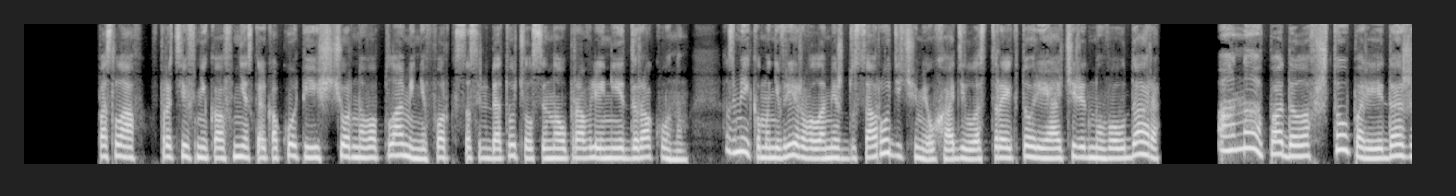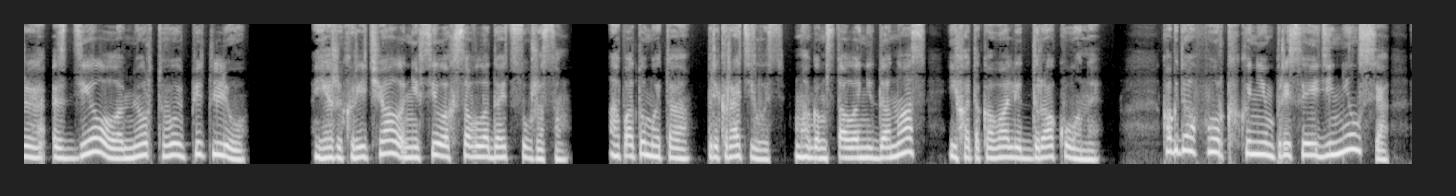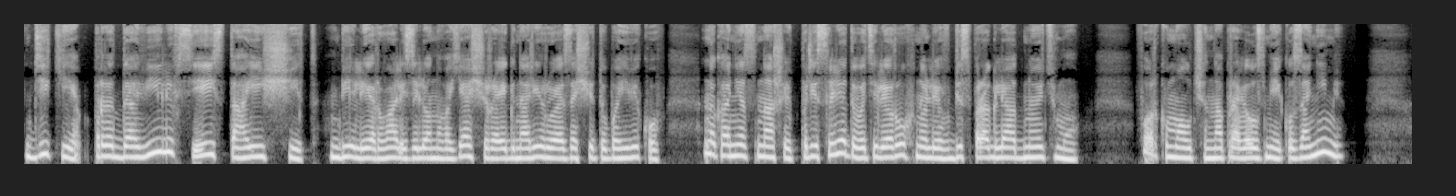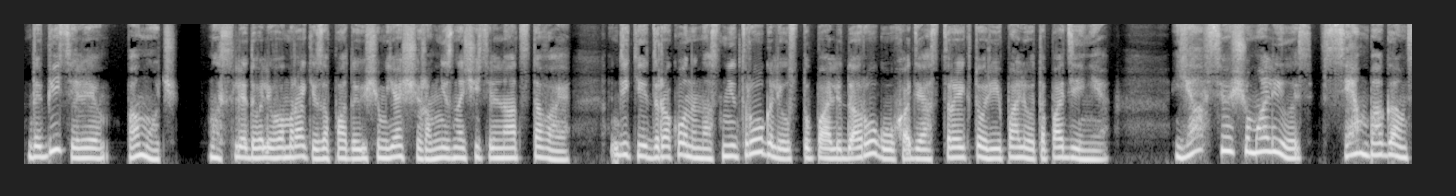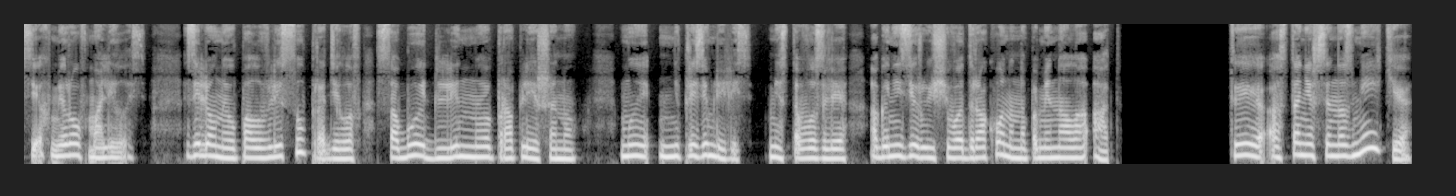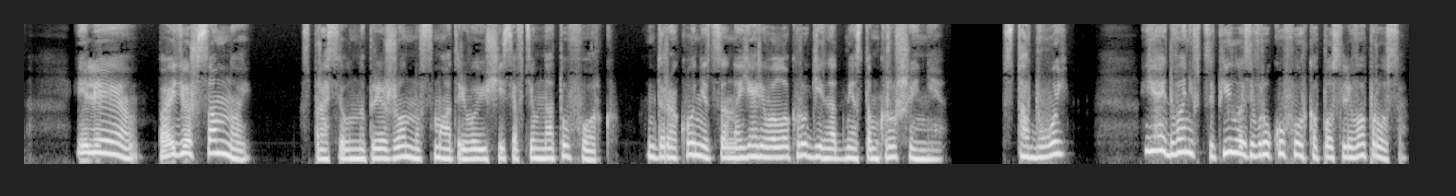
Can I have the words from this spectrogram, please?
Послав в противников несколько копий из черного пламени, Форк сосредоточился на управлении драконом. Змейка маневрировала между сородичами, уходила с траектории очередного удара. Она падала в штопоре и даже сделала мертвую петлю. Я же кричала, не в силах совладать с ужасом. А потом это прекратилось. Магам стало не до нас, их атаковали драконы. Когда Форк к ним присоединился, дикие продавили всей стаи щит. Били и рвали зеленого ящера, игнорируя защиту боевиков. Наконец, наши преследователи рухнули в беспроглядную тьму. Форк молча направил змейку за ними. Добить или помочь? Мы следовали во мраке за падающим ящером, незначительно отставая — Дикие драконы нас не трогали, уступали дорогу, уходя с траектории полета падения. Я все еще молилась, всем богам всех миров молилась. Зеленый упал в лесу, проделав с собой длинную проплешину. Мы не приземлились. Место возле агонизирующего дракона напоминало ад. «Ты останешься на змейке или пойдешь со мной?» — спросил напряженно всматривающийся в темноту Форк. Драконица наяривала круги над местом крушения. «С тобой?» Я едва не вцепилась в руку Форка после вопроса.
